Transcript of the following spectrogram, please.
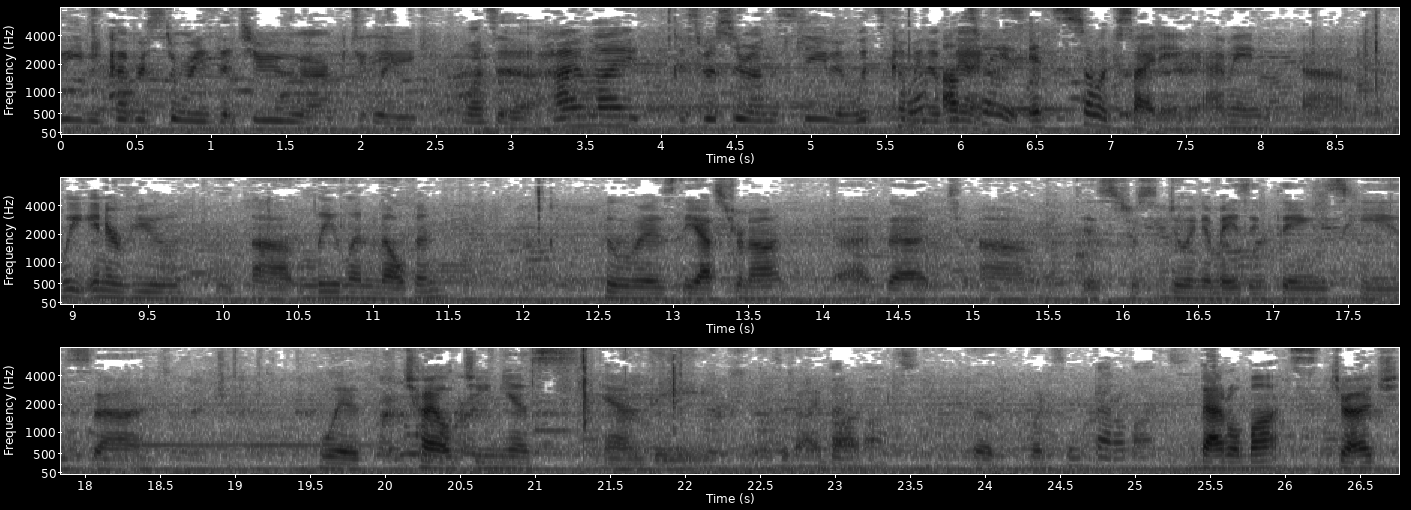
even cover stories that you are particularly want to highlight, especially around the steam and what's coming well, up I'll next. tell you, it's so exciting. I mean, uh, we interviewed uh, Leland Melvin, who is the astronaut uh, that um, is just doing amazing things. He's uh, with Child Genius and the is it iBot? The what is it? BattleBots. BattleBots judge,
